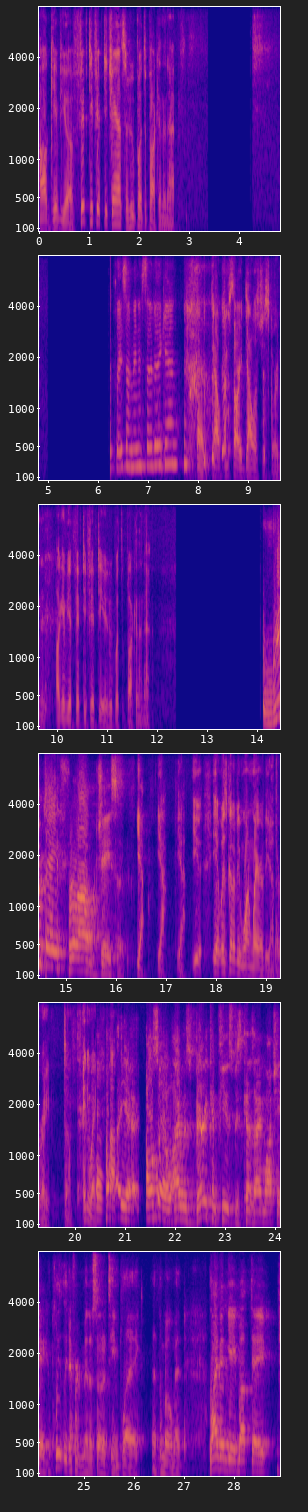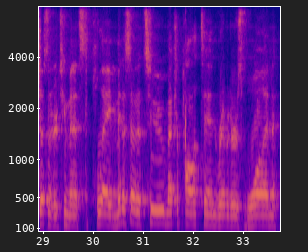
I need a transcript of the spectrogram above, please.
I'll give you a 50-50 chance of who put the puck in the net. Who plays on Minnesota again? Uh, Dal- I'm sorry, Dallas just scored, and I'll give you a 50-50 who put the puck in the net. Roope from Jason. Yeah, yeah, yeah. You, it was going to be one way or the other, right? So anyway, Oh, uh, yeah. Also, I was very confused because I'm watching a completely different Minnesota team play at the moment. Live in game update, just under two minutes to play. Minnesota 2, Metropolitan Riveters 1.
